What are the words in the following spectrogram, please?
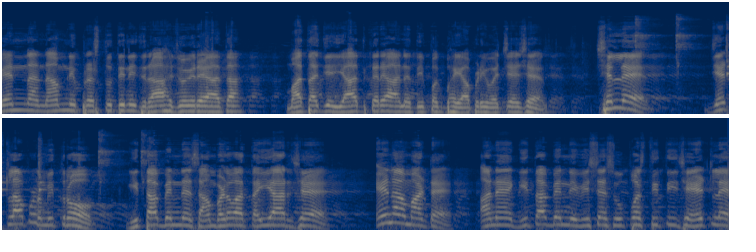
બેનના નામની પ્રસ્તુતિની જ રાહ જોઈ રહ્યા હતા. માતાજી યાદ કર્યા અને દીપકભાઈ આપણી વચ્ચે છે. છેલ્લે, જેટલા પણ મિત્રો ગીતાબેનને સાંભળવા તૈયાર છે એના માટે અને ગીતાબેનની વિશેષ ઉપસ્થિતિ છે એટલે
